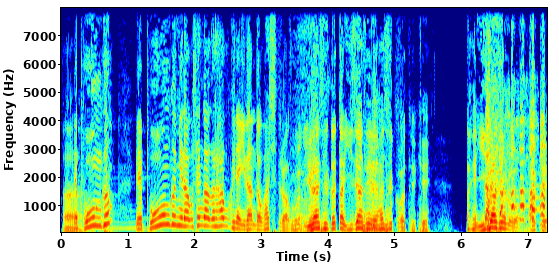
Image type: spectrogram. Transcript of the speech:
어. 그냥 보험금, 네 보험금이라고 생각을 하고 그냥 일한다고 하시더라고요. 그분 일하실 때 딱 이 자세 하실 것 같아, 이렇게. 딱이 자세로, 이렇게.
